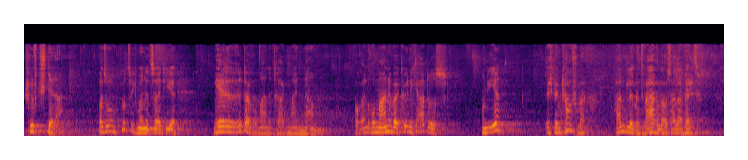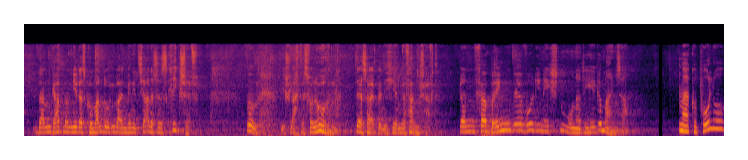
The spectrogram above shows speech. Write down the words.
Schriftsteller. Also nutze ich meine Zeit hier. Mehrere Ritterromane tragen meinen Namen. Auch ein Roman über König Artus. Und ihr? Ich bin Kaufmann, handle mit Waren aus aller Welt. Dann gab man mir das Kommando über ein venezianisches Kriegsschiff. Nun, die Schlacht ist verloren. Deshalb bin ich hier in Gefangenschaft. Dann verbringen wir wohl die nächsten Monate hier gemeinsam. Marco Polo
